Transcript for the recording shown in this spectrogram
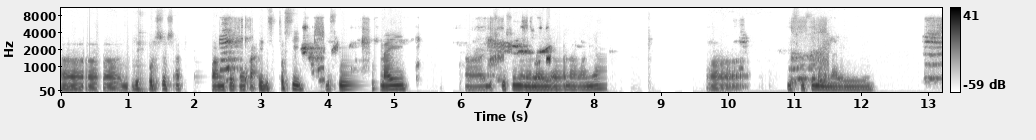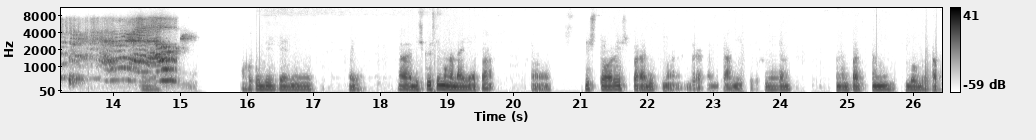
uh, diskursus atau eh, diskusi diskusi mengenai uh, diskusi mengenai apa namanya uh, diskusi mengenai uh, diskusi mengenai apa uh, historis paradigma gerakan kami kemudian menempatkan beberapa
